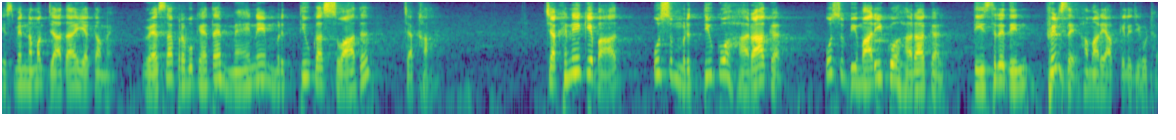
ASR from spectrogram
इसमें नमक ज़्यादा है या कम है? वैसा प्रभु कहता है, मैंने मृत्यु का स्वाद चखा। चखने के बाद उस मृत्यु को हरा कर उस बीमारी को हरा कर तीसरे दिन फिर से हमारे आपके लिए जी उठा।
